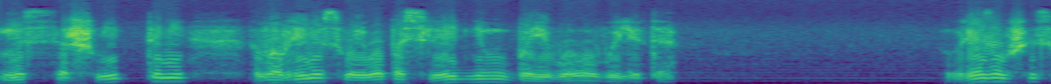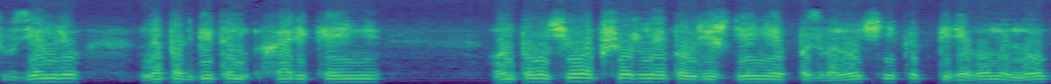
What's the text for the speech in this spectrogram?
мессершмиттами во время своего последнего боевого вылета. Врезавшись в землю на подбитом Харрикейне, он получил обширное повреждение позвоночника, переломы ног,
